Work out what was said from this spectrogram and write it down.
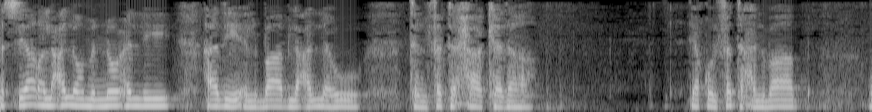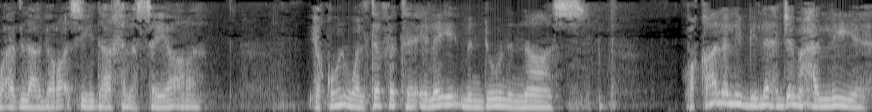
السيارة لعله من النوع اللي هذه الباب لعله تنفتح هكذا. يقول فتح الباب وأدلى برأسه داخل السيارة. يقول والتفت إلي من دون الناس. وقال لي بلهجة محلية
